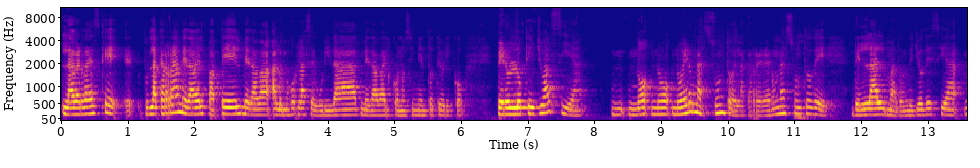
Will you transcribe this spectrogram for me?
la verdad es que eh, pues la carrera me daba el papel, me daba a lo mejor la seguridad, me daba el conocimiento teórico, pero lo que yo hacía no, no, no era un asunto de la carrera, era un asunto de, del alma, donde yo decía, "Mm,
